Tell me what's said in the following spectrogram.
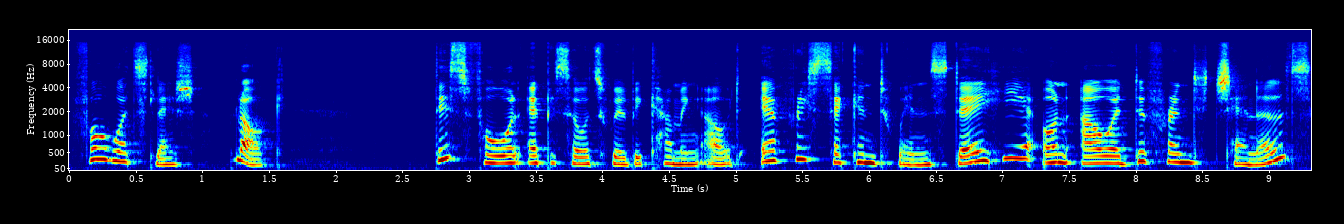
forward slash blog. This fall episodes will be coming out every second Wednesday here on our different channels,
